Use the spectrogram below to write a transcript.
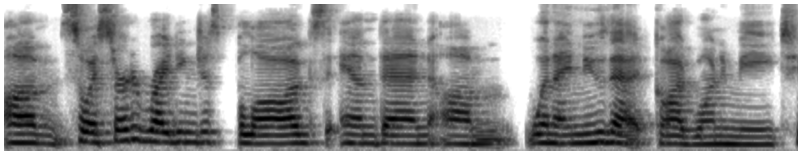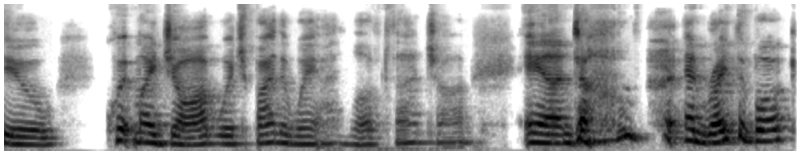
Um, so i started writing just blogs and then um, when i knew that god wanted me to quit my job which by the way i loved that job and um, and write the book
